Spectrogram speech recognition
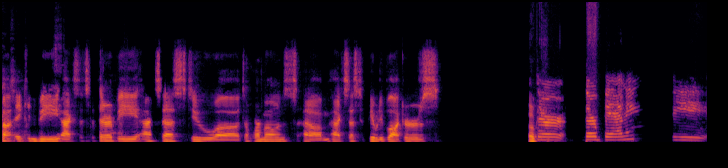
Uh, it can be access to therapy, access to uh, to hormones, um, access to puberty blockers. Okay. They're they're banning the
